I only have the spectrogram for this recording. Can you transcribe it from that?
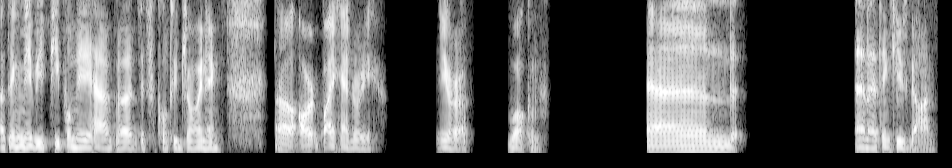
I think maybe people may have uh, difficulty joining. Uh, Art by Harry, Europe, welcome and and I think he's gone.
